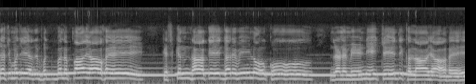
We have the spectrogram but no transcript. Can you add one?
सच मुझे अद्भुत बल पाया है। किसकिधा के घर गर्वीलों को रण में नीचे दिखलाया है।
